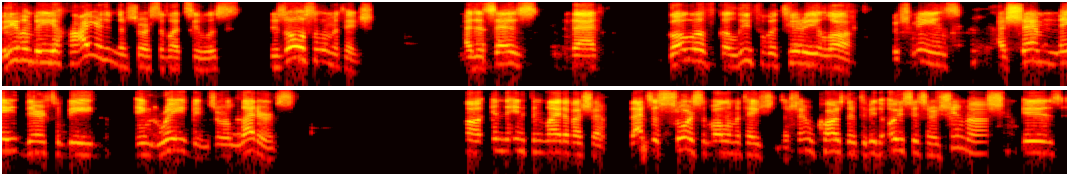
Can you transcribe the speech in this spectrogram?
But even be higher than the source of Atzilus, there's also limitation. As it says that Golov Batiri law, which means Hashem made there to be engravings or letters uh, in the infinite light of Hashem. That's a source of all limitations. Hashem caused there to be the Oisis Rashima is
